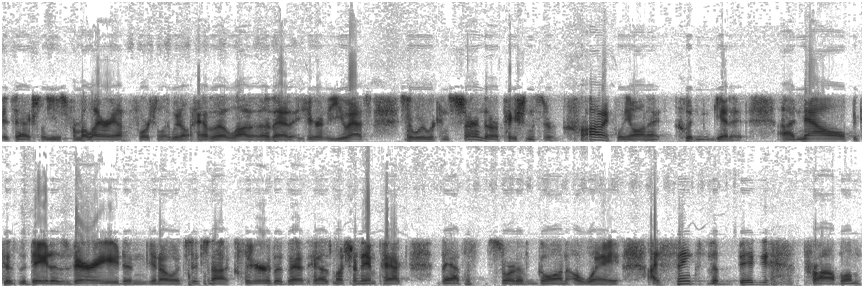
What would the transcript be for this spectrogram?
It's actually used for malaria. Fortunately, we don't have a lot of that here in the U.S. So we were concerned that our patients that are chronically on it couldn't get it. Uh, now, because the data is varied and you know it's it's not clear that that has much of an impact, that's sort of gone away. I think the big problem,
